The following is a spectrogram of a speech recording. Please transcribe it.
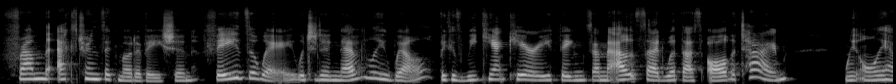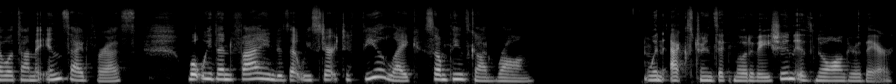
from the extrinsic motivation fades away, which it inevitably will because we can't carry things on the outside with us all the time, we only have what's on the inside for us, what we then find is that we start to feel like something's gone wrong when extrinsic motivation is no longer there,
